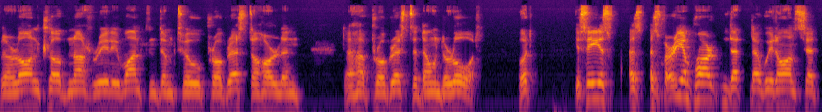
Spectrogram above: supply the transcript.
their own club not really wanting them to progress to hurling, to have progressed to down the road. You see, it's, it's, it's, very important that, that we don't set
